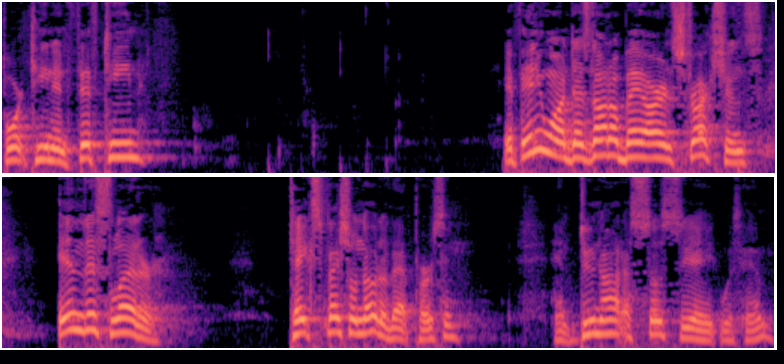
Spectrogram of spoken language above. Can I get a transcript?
14 and 15. If anyone does not obey our instructions in this letter, Take special note of that person and do not associate with him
